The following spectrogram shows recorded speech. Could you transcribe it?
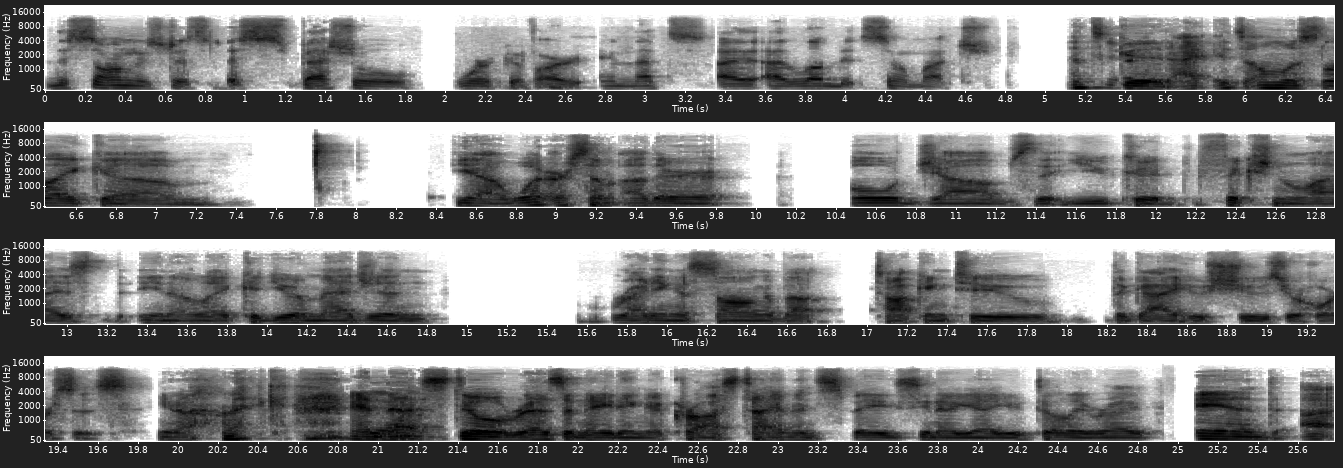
the song is just a special work of art, and that's I, I loved it so much. That's yeah. good. I, it's almost like, um, yeah. What are some other old jobs that you could fictionalize? You know, like could you imagine writing a song about talking to the guy who shoes your horses you know like and yeah. that's still resonating across time and space you know? Yeah you're totally right. And uh,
